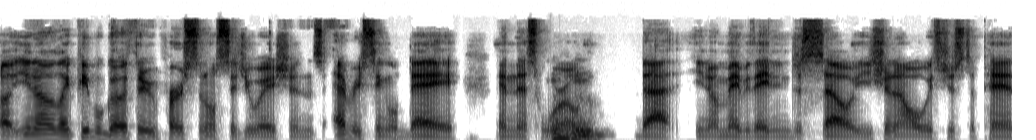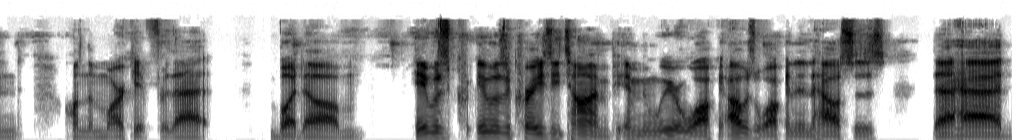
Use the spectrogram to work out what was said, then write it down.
Uh, you know, like people go through personal situations every single day in this world hmm that you know maybe they need to sell. You shouldn't always just depend on the market for that. But um, it was it was a crazy time. I mean, we were walking. I was walking into houses that had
